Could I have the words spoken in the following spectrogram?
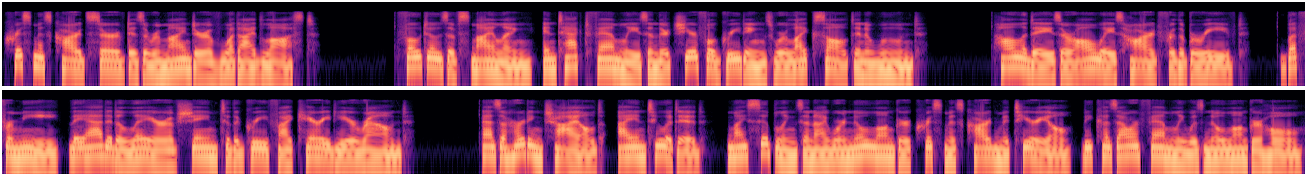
Christmas cards served as a reminder of what I'd lost. Photos of smiling, intact families and their cheerful greetings were like salt in a wound. Holidays are always hard for the bereaved. But for me, they added a layer of shame to the grief I carried year round. As a hurting child, I intuited, my siblings and I were no longer Christmas card material, because our family was no longer whole.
